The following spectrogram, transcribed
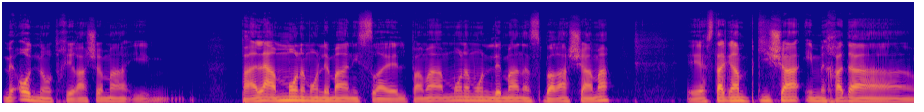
מאוד מאוד בכירה שם, היא פעלה המון המון למען ישראל, פעמה המון המון למען הסברה שמה. אה, עשתה גם פגישה עם אחד ה...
